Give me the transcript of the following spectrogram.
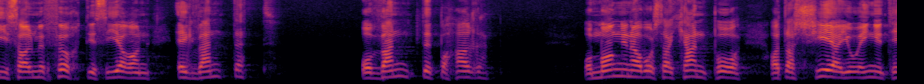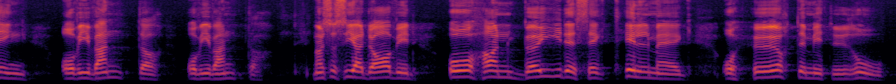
I Salme 40 sier han 'Jeg ventet og ventet på Herren'. Og Mange av oss har kjent på at det skjer jo ingenting, og vi venter og vi venter. Men så sier David, 'Og han bøyde seg til meg og hørte mitt rop'.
